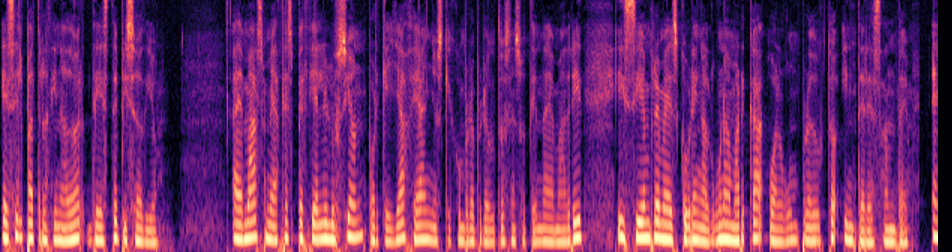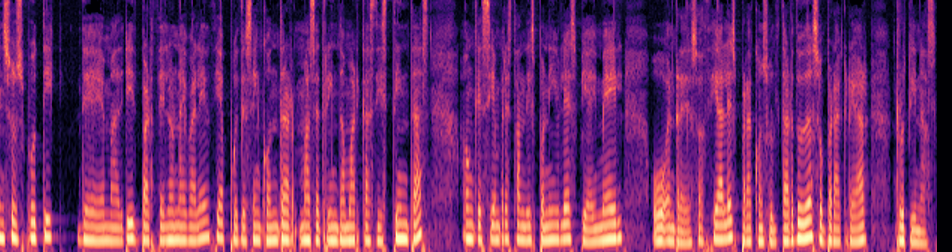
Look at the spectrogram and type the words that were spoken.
es el patrocinador de este episodio. Además, me hace especial ilusión porque ya hace años que compro productos en su tienda de Madrid y siempre me descubren alguna marca o algún producto interesante. En sus boutiques de Madrid, Barcelona y Valencia puedes encontrar más de 30 marcas distintas, aunque siempre están disponibles vía email o en redes sociales para consultar dudas o para crear rutinas.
